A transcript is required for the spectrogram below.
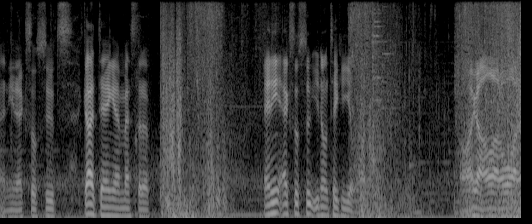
I need exosuits. God dang, it, I messed it up. Any exosuit you don't take, you get water. Oh, I got a lot of water.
